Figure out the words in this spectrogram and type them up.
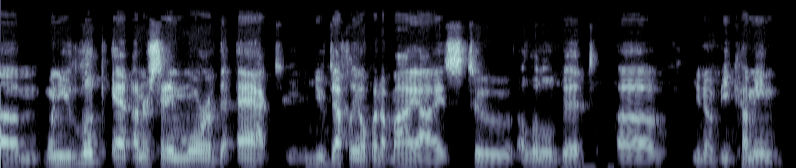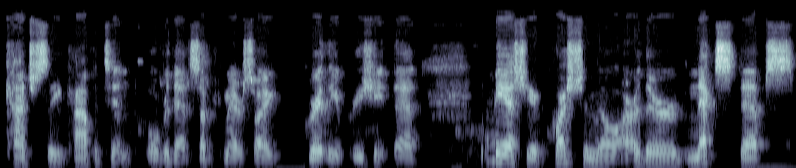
um, when you look at understanding more of the act, you've definitely opened up my eyes to a little bit of you know becoming consciously competent over that subject matter. So I greatly appreciate that. Let me ask you a question though: Are there next steps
